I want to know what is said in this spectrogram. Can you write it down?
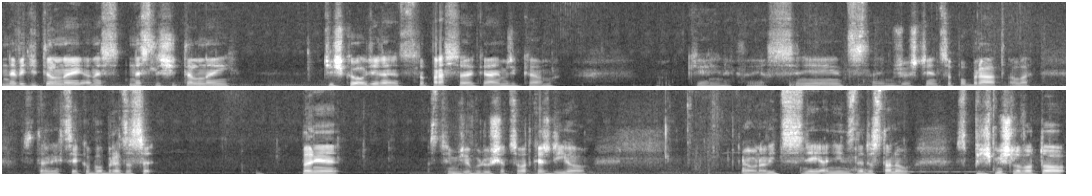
neviditelný a nes neslyšitelný těžko oděnec, to prase, jak já jim říkám. OK, tak tady asi nic, tady můžu ještě něco pobrat, ale se tady nechci jako pobrat zase úplně s tím, že budu šacovat každýho. No, navíc z něj ani nic nedostanu. Spíš mi šlo o to,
